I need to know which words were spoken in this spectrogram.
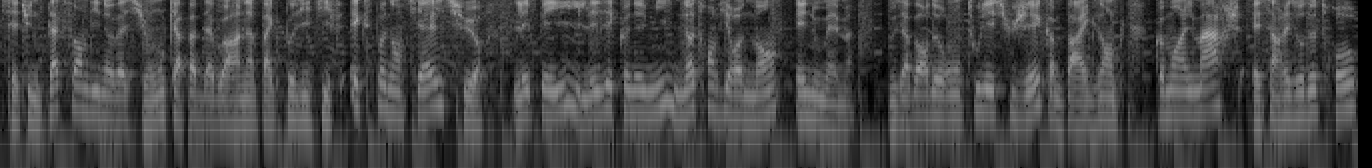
c'est une plateforme d'innovation capable d'avoir un impact positif exponentiel sur les pays, les économies, notre environnement et nous-mêmes. Nous aborderons tous les sujets comme par exemple comment elle marche, est-ce un réseau de trop,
